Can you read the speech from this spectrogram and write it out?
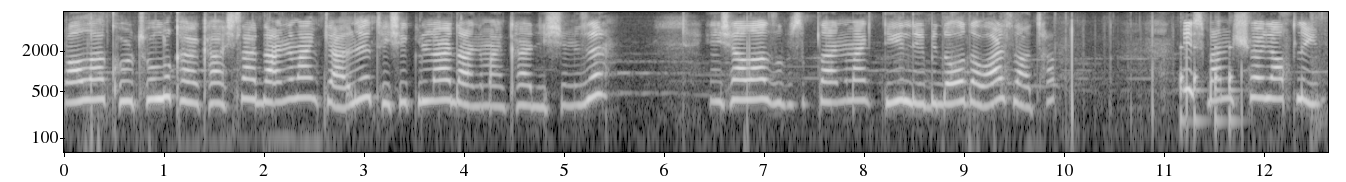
Vallahi kurtulduk arkadaşlar. Dynamite geldi. Teşekkürler Dynamite kardeşimize. İnşallah zıp zıp Dynamite değildir. Bir de da var zaten. Neyse ben şöyle atlayayım.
